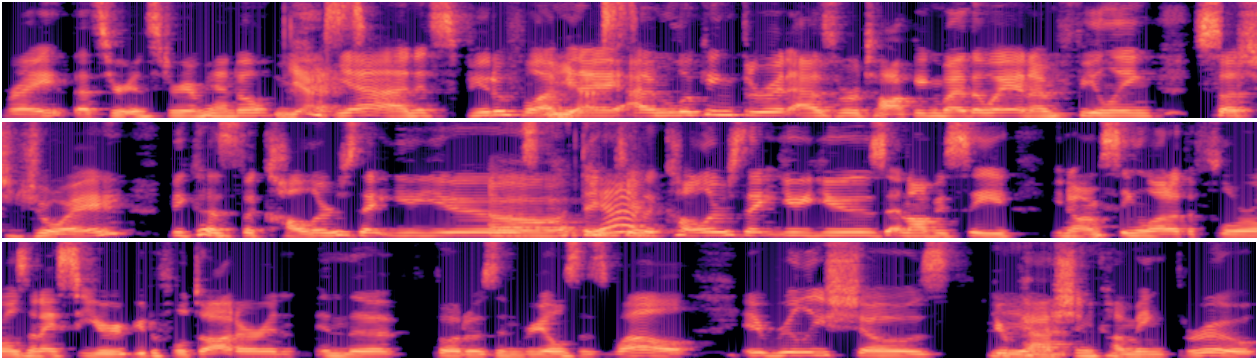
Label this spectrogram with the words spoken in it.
right? That's your Instagram handle? Yes. Yeah, and it's beautiful. I mean, yes. I, I'm looking through it as we're talking, by the way, and I'm feeling such joy because the colors that you use. Oh, thank yeah, you. the colors that you use. And obviously, you know, I'm seeing a lot of the florals and I see your beautiful daughter in, in the photos and reels as well. It really shows your yeah. passion coming through.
